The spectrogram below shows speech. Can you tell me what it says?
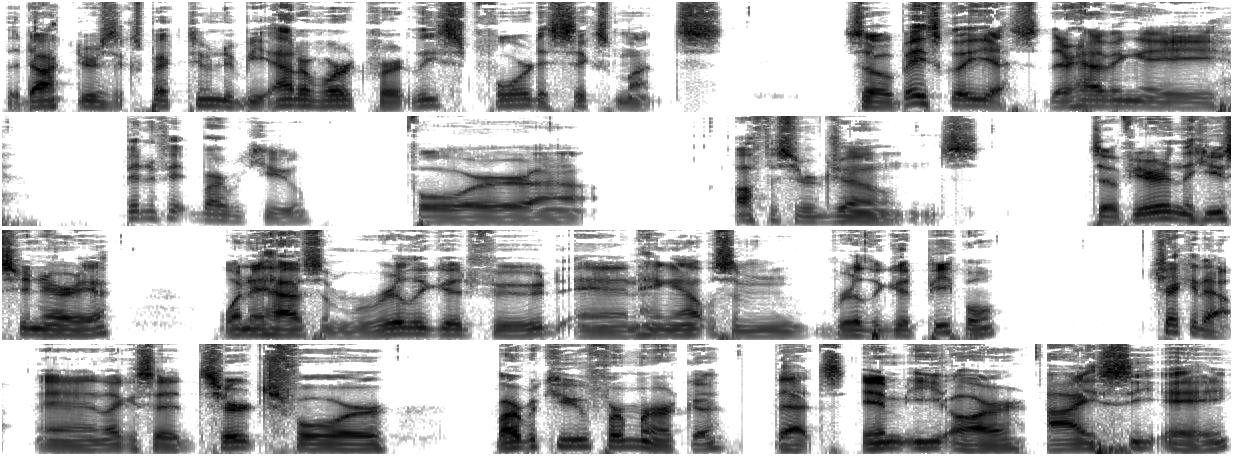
The doctors expect him to be out of work for at least four to six months. So basically, yes, they're having a benefit barbecue for uh, Officer Jones. So if you're in the Houston area, want to have some really good food and hang out with some really good people, check it out. And like I said, search for Barbecue for Merica. That's M-E-R-I-C-A.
